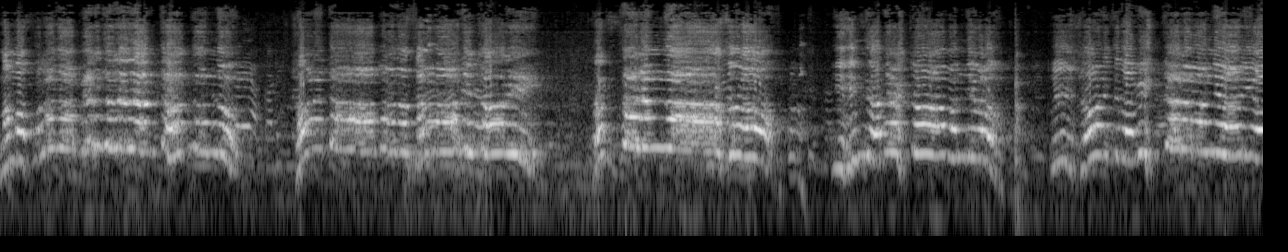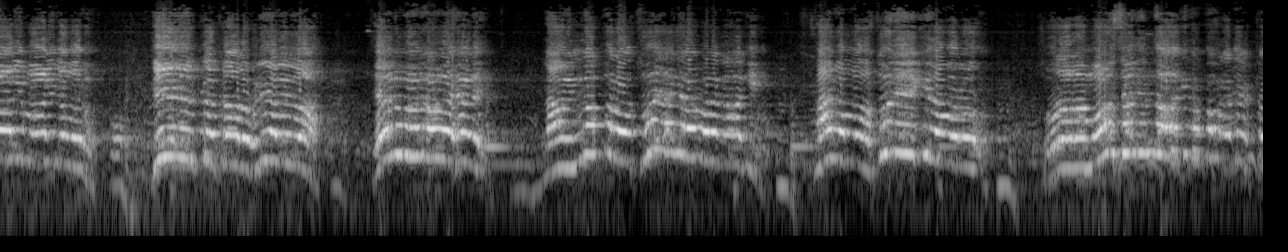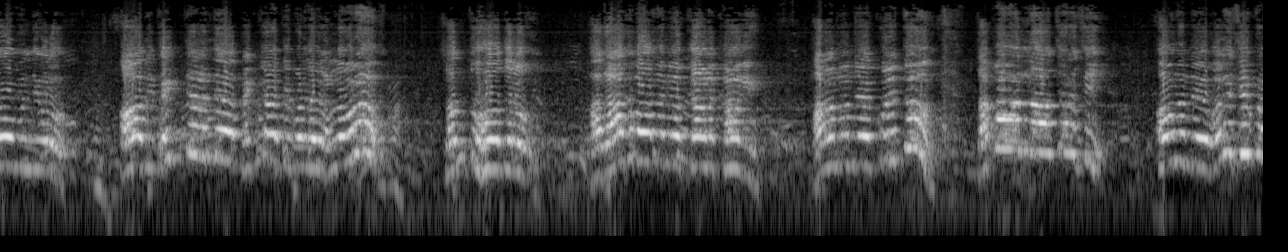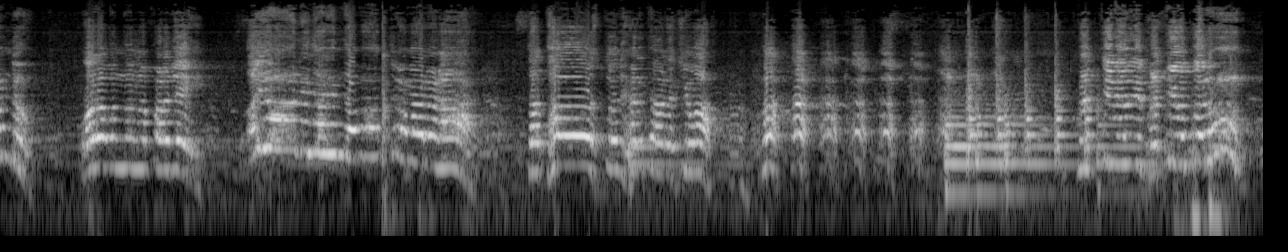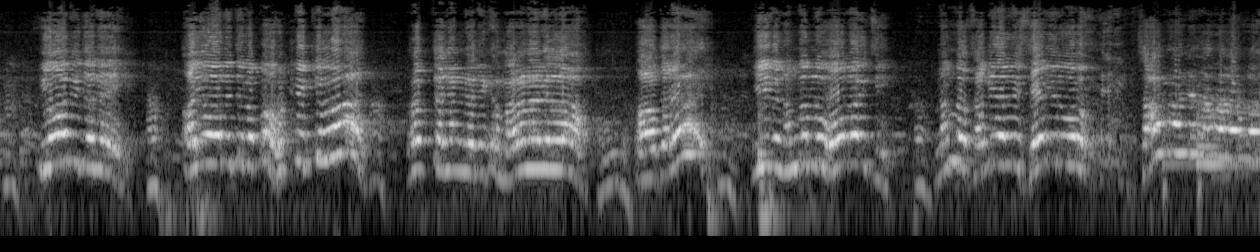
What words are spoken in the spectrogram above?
ನಮ್ಮ ಫಲನ ಬಿರುದಲ್ಲಿ ನಿಜರಿಂದ ಮಾತ್ರ ಮರಣ. ತಥಾಸ್ತು ಅಂತ ಹೇಳ್ತಾಳೆ ಶಿವ. ಪ್ರತಿನಲ್ಲಿ ಪ್ರತಿಯೊಬ್ಬರು ಯೋಗಿದನೆ ಅಯೋಗಿದನೊಬ್ಬ ಹುಟ್ಟಲಿಕ್ಕಿಲ್ಲ ರಕ್ತನಂಗನಿಗೆ ಮರಣವಿಲ್ಲ. ಆದರೆ ಈಗ ನನ್ನನ್ನು ಓಲೈಸಿ. ನಮ್ಮ ಸಭೆಯಲ್ಲಿ ಸಾಮಾನ್ಯ ಸಾಮಾನ್ಯನವರಲ್ಲ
